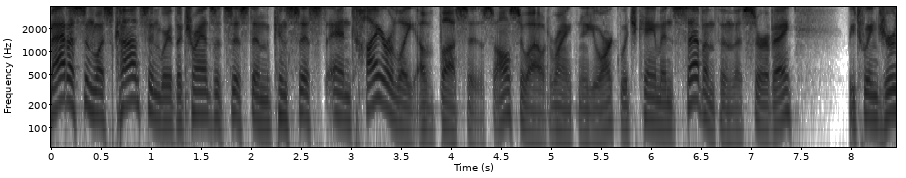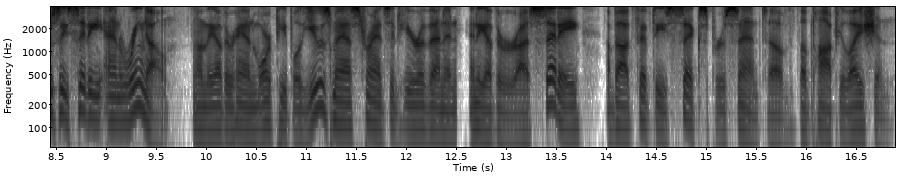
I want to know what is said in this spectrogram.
Madison, Wisconsin, where the transit system consists entirely of buses, also outranked New York, which came in seventh in the survey. Between Jersey City and Reno, on the other hand, more people use mass transit here than in any other uh, city, about 56% of the population.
